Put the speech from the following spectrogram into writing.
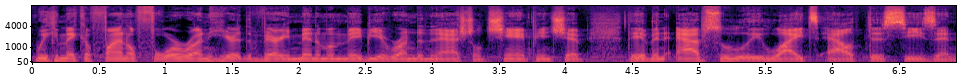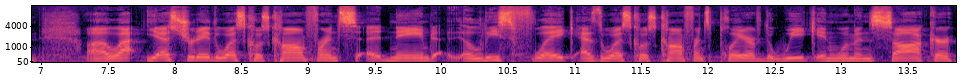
we can make a Final Four run here at the very minimum, maybe a run to the national championship. They have been absolutely lights out this season. Uh, yesterday, the West Coast Conference uh, named Elise Flake as the West Coast Conference Player of the Week in women's soccer.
